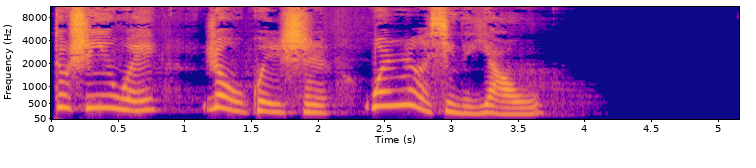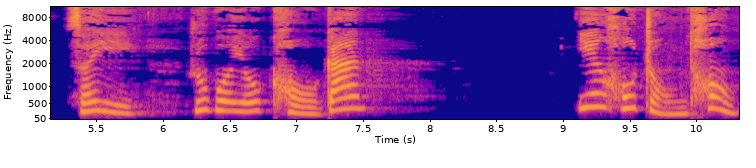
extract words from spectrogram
都是因为。肉桂是温热性的药物，所以如果有口干、咽喉肿痛、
